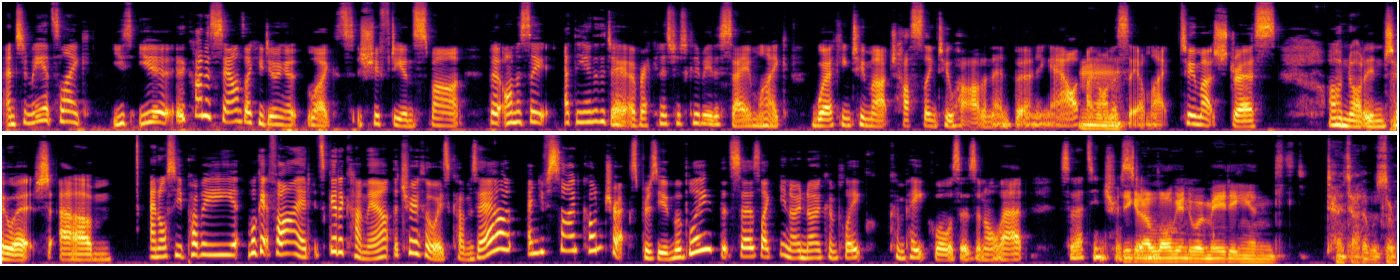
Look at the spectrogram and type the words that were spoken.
And to me, it's like you, you it kind of sounds like you're doing it like shifty and smart. But honestly, at the end of the day, I reckon it's just going to be the same like working too much, hustling too hard, and then burning out. Mm. And honestly, I'm like, too much stress. I'm not into it. Um, and also, you probably will get fired. It's going to come out. The truth always comes out. And you've signed contracts, presumably, that says, like, you know, no complete compete clauses and all that. So that's interesting. You're going to log into a meeting and turns out it was the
